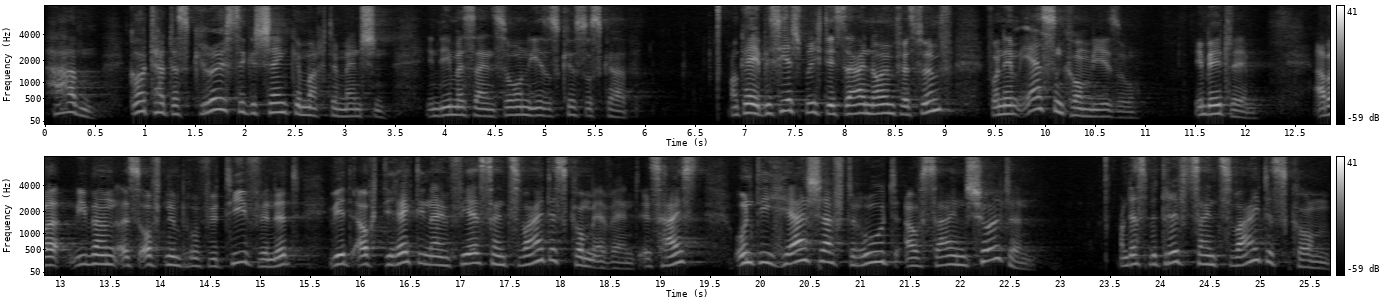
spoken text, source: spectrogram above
haben. Gott hat das größte Geschenk gemacht dem Menschen, indem er seinen Sohn Jesus Christus gab. Okay, bis hier spricht Jesaja 9, Vers 5 von dem ersten Kommen Jesu in Bethlehem. Aber wie man es oft in Prophetie findet, wird auch direkt in einem Vers sein zweites Kommen erwähnt. Es heißt, und die Herrschaft ruht auf seinen Schultern. Und das betrifft sein zweites Kommen,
